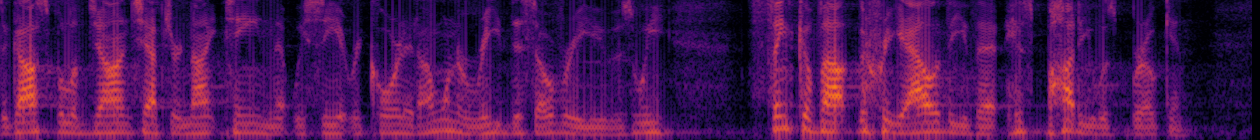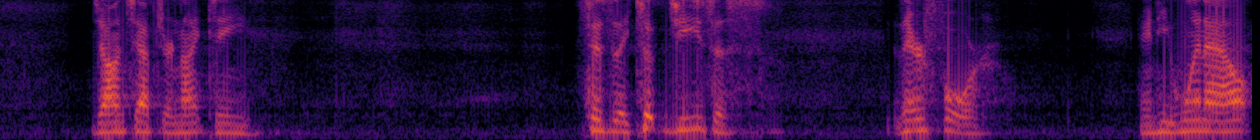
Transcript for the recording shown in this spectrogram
the Gospel of John, chapter 19, that we see it recorded. I want to read this over you as we think about the reality that his body was broken. John chapter 19 says they took Jesus, therefore, and he went out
